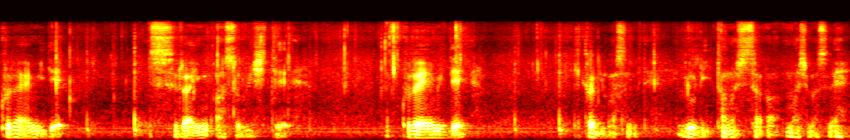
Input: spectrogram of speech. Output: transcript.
暗闇でスライム遊びして暗闇で光りますんでより楽しさが増しますね。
